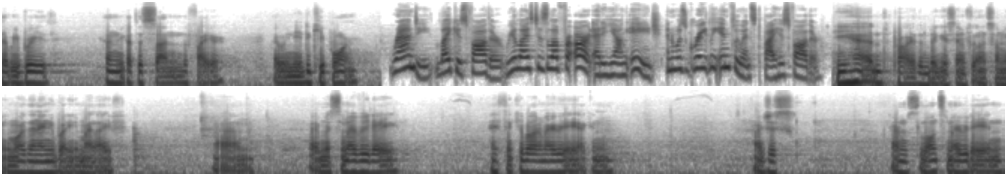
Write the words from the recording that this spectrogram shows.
that we breathe. And we got the sun, the fire that we need to keep warm. Randy, like his father, realized his love for art at a young age and was greatly influenced by his father. He had probably the biggest influence on me more than anybody in my life. Um, I miss him every day. I think about him every day. I can, I just, I'm just lonesome every day and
